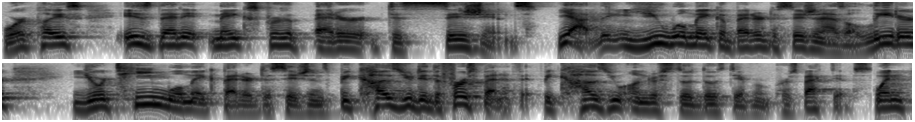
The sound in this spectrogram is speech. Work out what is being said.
workplace is that it makes for better decisions. Yeah, you will make a better decision as a leader your team will make better decisions because you did the first benefit, because you understood those different perspectives. When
